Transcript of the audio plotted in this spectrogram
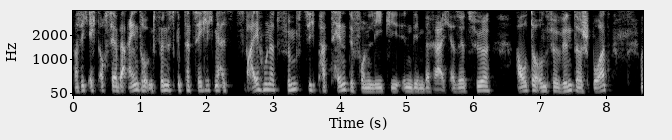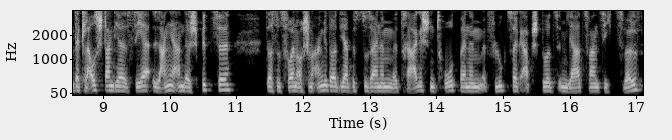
was ich echt auch sehr beeindruckend finde, es gibt tatsächlich mehr als 250 Patente von Leki in dem Bereich. Also jetzt für Outdoor und für Wintersport. Und der Klaus stand ja sehr lange an der Spitze. Du hast es vorhin auch schon angedeutet, ja, bis zu seinem tragischen Tod bei einem Flugzeugabsturz im Jahr 2012.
